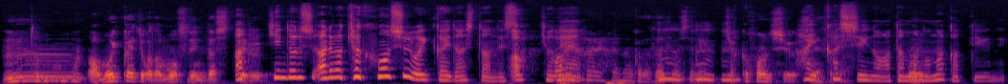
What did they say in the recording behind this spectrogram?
うん。あ、もう一回ってことはもうすでに出しあ、てる。Kindle 集、あれは脚本集を一回出したんです。あ、去年。はいはいはい。なんか出されてましたねうんうん。うん脚本集ね。はい、歌詞の頭の中っていうね、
